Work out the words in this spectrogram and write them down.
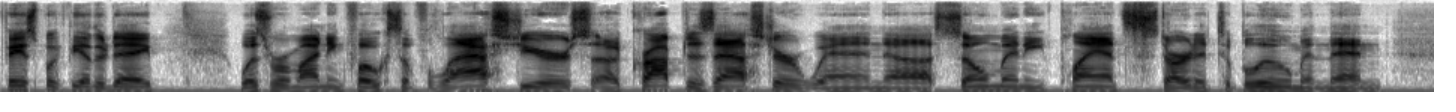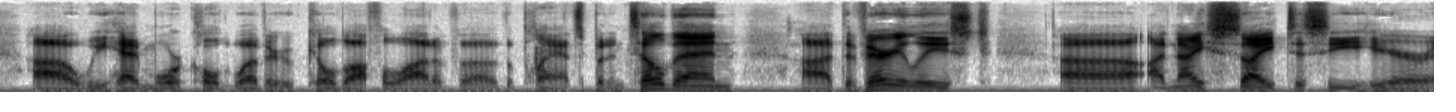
Facebook the other day was reminding folks of last year's crop disaster when so many plants started to bloom and then. Uh, we had more cold weather who killed off a lot of uh, the plants. But until then, uh, at the very least, uh, a nice sight to see here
